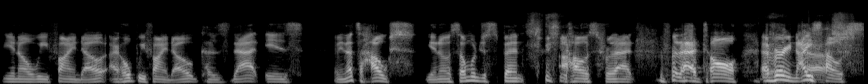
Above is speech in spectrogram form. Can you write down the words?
you know we find out. I hope we find out because that is. I mean, that's a house. You know, someone just spent a house for that for that doll. A very nice cash.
